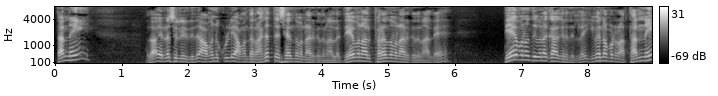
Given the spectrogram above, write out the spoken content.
தன்னை அதாவது என்ன சொல்லியிருக்குது? அவனுக்குள்ளே அவன் அந்த ரகத்தை சேர்ந்தவனாக இருக்கிறதுனால தேவனால் பிறந்தவனாக இருக்கிறதுனால தேவன் வந்து இவனை காக்கிறது இல்லை. இவன் என்ன பண்ணுறான் தன்னை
